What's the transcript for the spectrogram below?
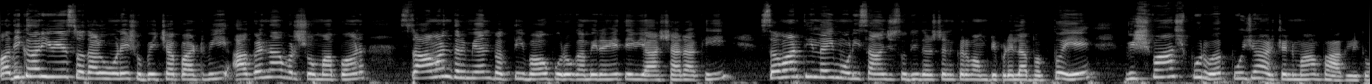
અધિકારીઓએ શ્રદ્ધાળુઓને શુભેચ્છા પાઠવી આગળના વર્ષોમાં પણ શ્રાવણ દરમિયાન ભક્તિભાવ પુરોગામી રહે તેવી આશા રાખી સવારથી લઈ મોડી સાંજ સુધી દર્શન કરવા ઉમટી પડેલા ભક્તોએ વિશ્વાસપૂર્વક પૂજા અર્ચનમાં ભાગ લીધો.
